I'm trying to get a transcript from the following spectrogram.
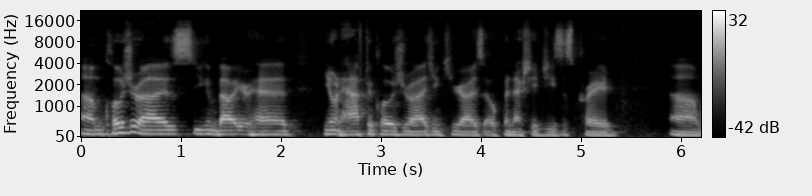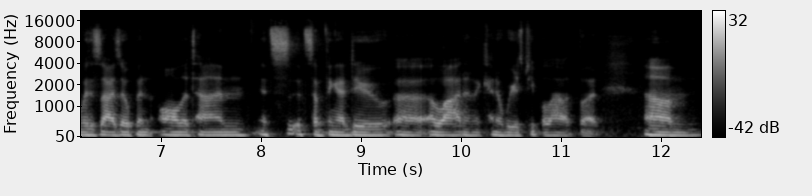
um, close your eyes. You can bow your head. You don't have to close your eyes. You can keep your eyes open. Actually, Jesus prayed uh, with his eyes open all the time. It's it's something I do uh, a lot, and it kind of weirds people out. But um,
